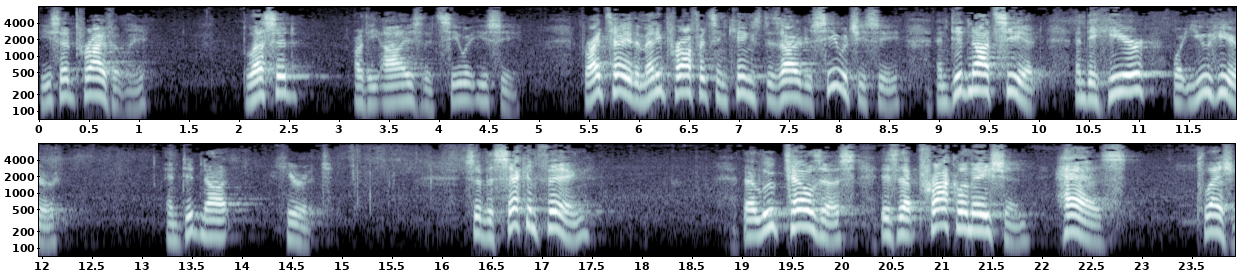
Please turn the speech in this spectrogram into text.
he said privately, Blessed are the eyes that see what you see. For I tell you that many prophets and kings desired to see what you see, and did not see it and to hear what you hear and did not hear it. So the second thing that Luke tells us is that proclamation has pleasure.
